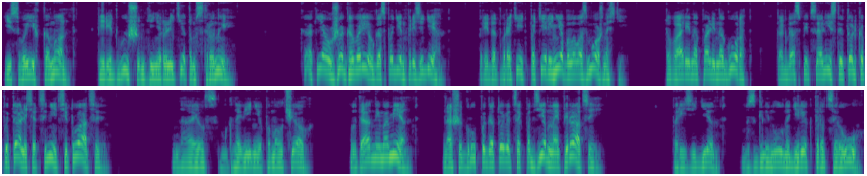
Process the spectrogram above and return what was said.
и своих команд перед высшим генералитетом страны. Как я уже говорил, господин президент, предотвратить потери не было возможности. Твари напали на город, когда специалисты только пытались оценить ситуацию. Найлс мгновение помолчал. В данный момент наши группы готовятся к подземной операции. Президент взглянул на директора ЦРУ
